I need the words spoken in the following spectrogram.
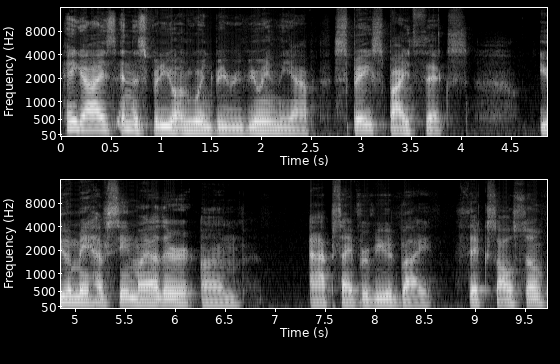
Hey guys, in this video I'm going to be reviewing the app Space by Thix. You may have seen my other um, apps I've reviewed by Thix also.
